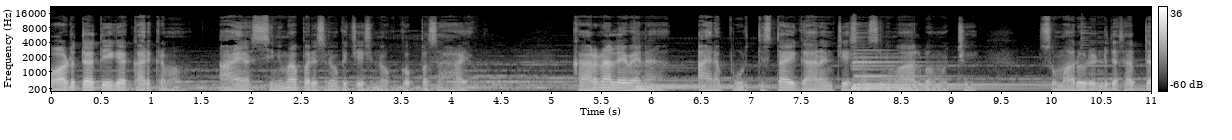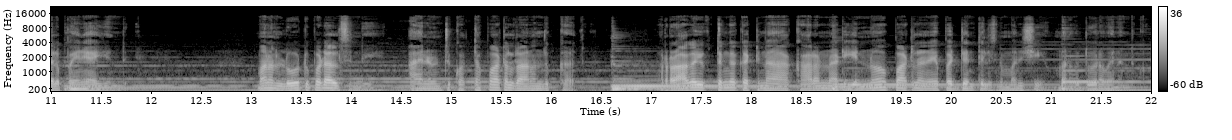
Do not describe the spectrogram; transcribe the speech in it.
పాడుతా తీగ కార్యక్రమం ఆయన సినిమా పరిశ్రమకు చేసిన ఒక గొప్ప సహాయం. కారణాలు ఏవైనా ఆయన పూర్తిస్థాయి గానం చేసిన సినిమా ఆల్బమ్ వచ్చి సుమారు రెండు దశాబ్దాల పైనే అయ్యింది. మనం లోటు పడాల్సింది ఆయన నుంచి కొత్త పాటలు రానందుకు కాదు. రాగయుక్తంగా కట్టిన ఆ కాలం నాటి ఎన్నో పాటల నేపథ్యం తెలిసిన మనిషి మనకు దూరమైనందుకు.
